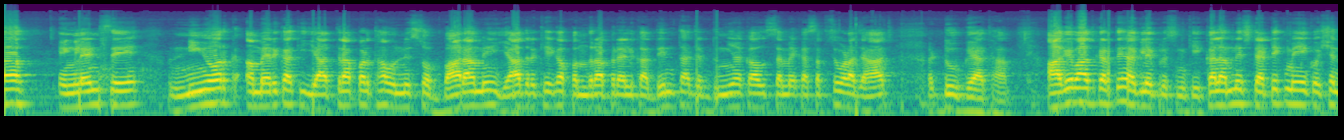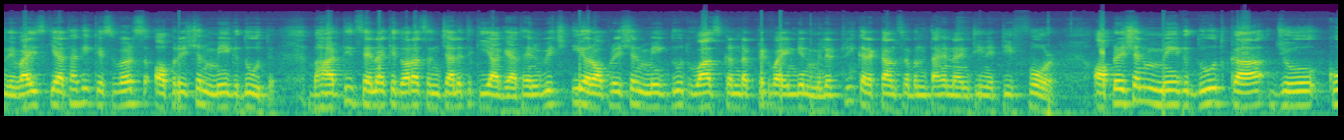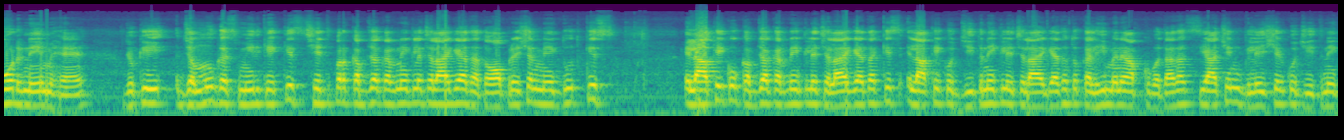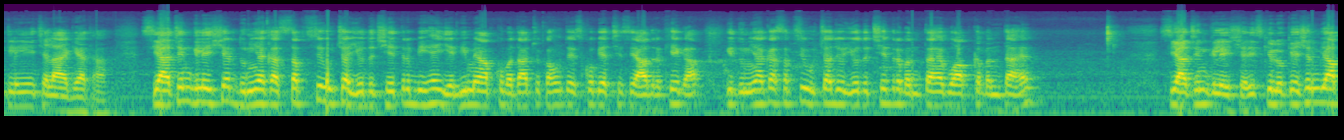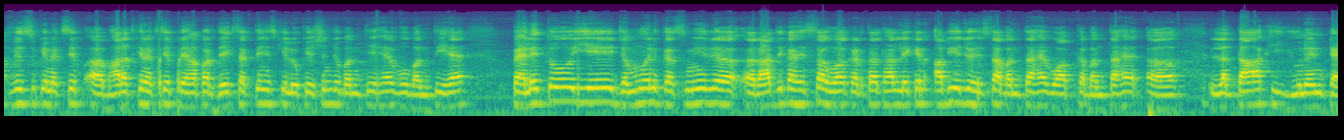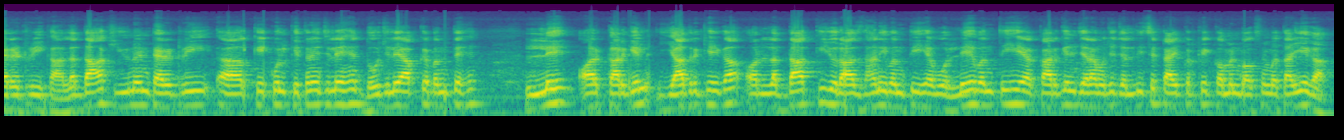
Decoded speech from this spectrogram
इंग्लैंड से न्यूयॉर्क अमेरिका की यात्रा पर था 1912 में। याद रखिएगा 15 अप्रैल का दिन था जब दुनिया का उस समय का सबसे बड़ा जहाज़ डूब गया था। आगे बात करते हैं अगले प्रश्न की। कल हमने स्टैटिक में ये क्वेश्चन रिवाइज किया था कि किस वर्ष ऑपरेशन मेघदूत भारतीय सेना के द्वारा संचालित किया गया था in which year operation Meghdoot was conducted by Indian military correct answer बनता है 1984 ऑपरेशन मेघदूत का जो कोड नेम है, जो कि जम्मू कश्मीर के किस क्षेत्र पर कब्जा करने के लिए चलाया गया था तो ऑपरेशन मेघदूत किस इलाके को कब्जा करने के लिए चलाया गया था, किस इलाके को जीतने के लिए चलाया गया था तो कल ही मैंने आपको बताया था, सियाचिन ग्लेशियर को जीतने के लिए चलाया गया था। सियाचिन ग्लेशियर दुनिया का सबसे ऊँचा युद्ध क्षेत्र भी है, ये भी मैं आपको बता चुका हूँ तो इसको भी अच्छे से याद रखिएगा कि दुनिया का सबसे ऊँचा जो युद्ध क्षेत्र बनता है, वो आपका बनता है सियाचिन ग्लेशियर। इसकी लोकेशन भी आप विश्व के नक्शे भारत के नक्शे पर यहाँ पर देख सकते हैं, इसकी लोकेशन जो बनती है, वो बनती है पहले तो ये जम्मू एंड कश्मीर राज्य का हिस्सा हुआ करता था, लेकिन अब ये जो हिस्सा बनता है, वो आपका बनता है लद्दाख यूनियन टेरिटरी का। लद्दाख यूनियन टेरिटरी के कुल कितने ज़िले हैं? दो ज़िले आपके बनते हैं, लेह और कारगिल, याद रखिएगा। और लद्दाख की जो राजधानी बनती है, वो लेह बनती है, या कारगिल, जरा मुझे जल्दी से टाइप करके कमेंट बॉक्स में बताइएगा।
